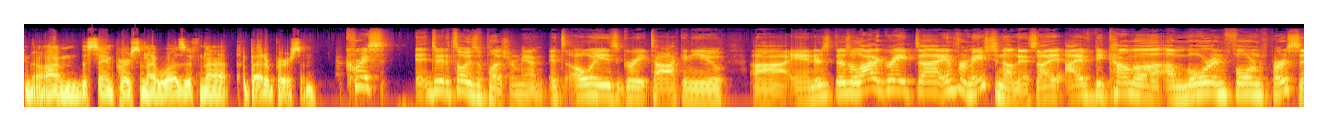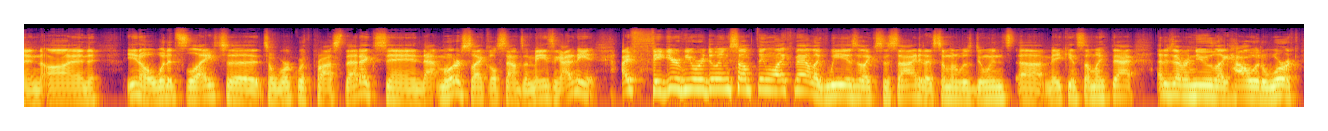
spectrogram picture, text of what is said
you know I'm the same person I was, if not a better person. Chris, dude, it's always a pleasure, man. It's always great talking to you. Uh, and there's there's a lot of great uh, information on this. I I've become a, a more informed person on you know what it's like to to work with prosthetics and that motorcycle sounds amazing i didn't i figured we were doing something like that like we as like society like someone was doing uh making something like that i just never knew like how it would work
